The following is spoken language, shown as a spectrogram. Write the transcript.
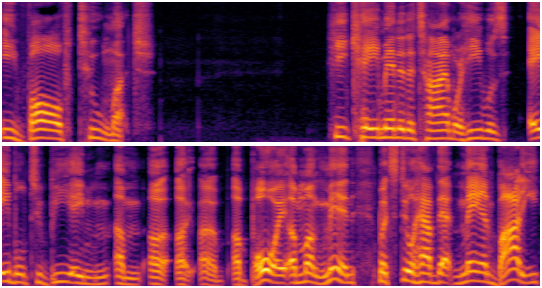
evolved too much. He came in at a time where he was able to be a, um, a, a, a boy among men, but still have that man body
